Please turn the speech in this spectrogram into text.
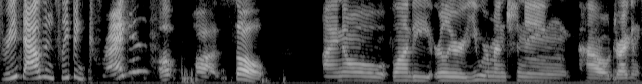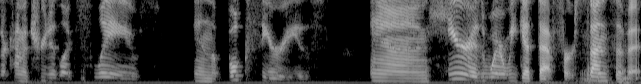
3,000 sleeping dragons? Oh, pause. So, I know, Blondie, earlier you were mentioning how dragons are kind of treated like slaves in the book series. And here is where we get that first sense of it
